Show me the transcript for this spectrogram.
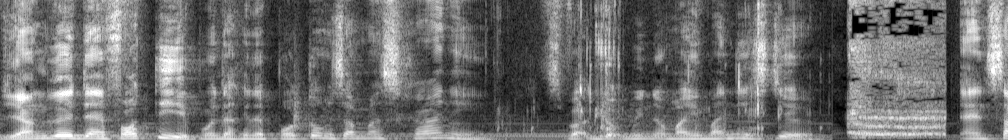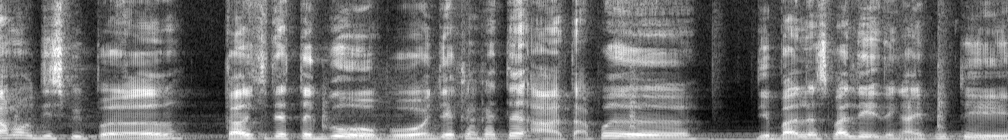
younger than 40 pun dah kena potong zaman sekarang ni sebab duk minum air manis je. And some of these people, kalau kita tegur pun, dia akan kata, ah tak apa, dia balas balik dengan air putih.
